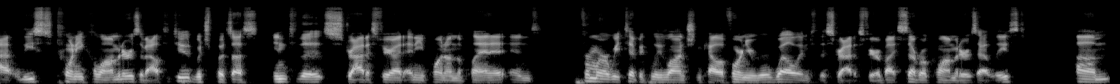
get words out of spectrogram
at least 20 kilometers of altitude, which puts us into the stratosphere at any point on the planet. And from where we typically launch in California, we're well into the stratosphere by several kilometers at least. Um,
